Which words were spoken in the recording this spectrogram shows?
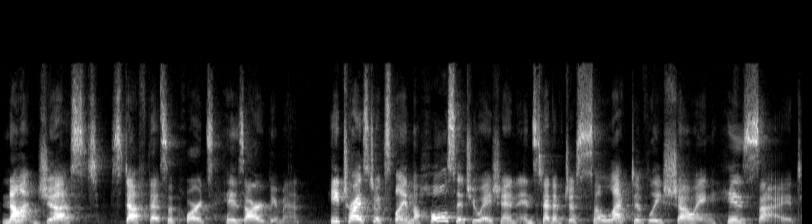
not just stuff that supports his argument. He tries to explain the whole situation instead of just selectively showing his side.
